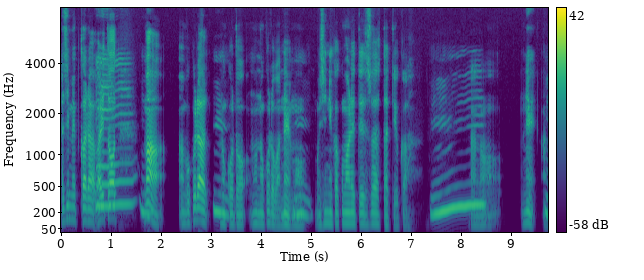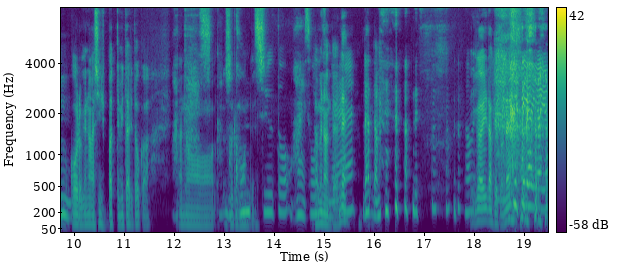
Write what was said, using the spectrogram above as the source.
初めから割と、とまあ、あ僕らの頃、もの頃はね、もうんう虫に囲まれて育ったっていうか、あ、うーん。あ、の、ね、あの、うんコオロギの足引っ張ってみたりとか、あのするもんで虫と、はい、そうですね。ダメなんだよね。だ、ダメなんです。意外だけどね。いやいやいや。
